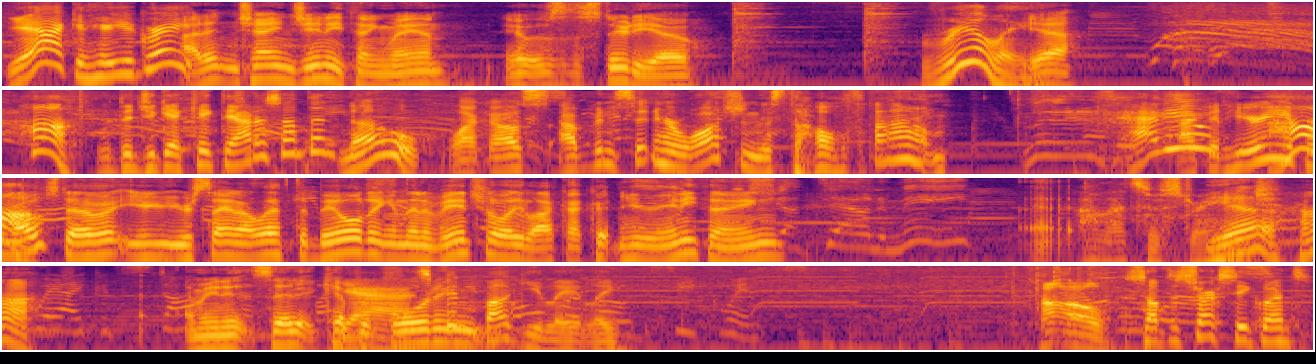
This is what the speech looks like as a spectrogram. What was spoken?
Yeah, I can hear you great. I didn't change anything, man. It was the studio. Really? Yeah. Huh? Did you get kicked out or something? No, like I was. I've been sitting here watching this the whole time. Have you? I could hear you for most of it. You're, you're saying I left the building, and then eventually, like I couldn't hear anything. Oh, that's so strange. Yeah. Huh? I mean, it said it kept yeah, recording. it's been buggy lately. Uh oh, self-destruct sequence.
